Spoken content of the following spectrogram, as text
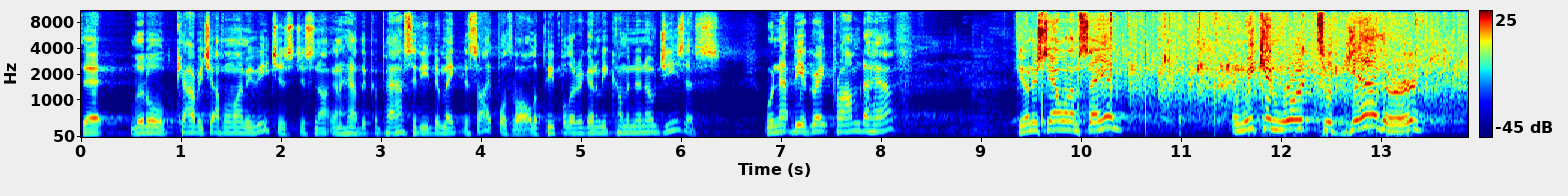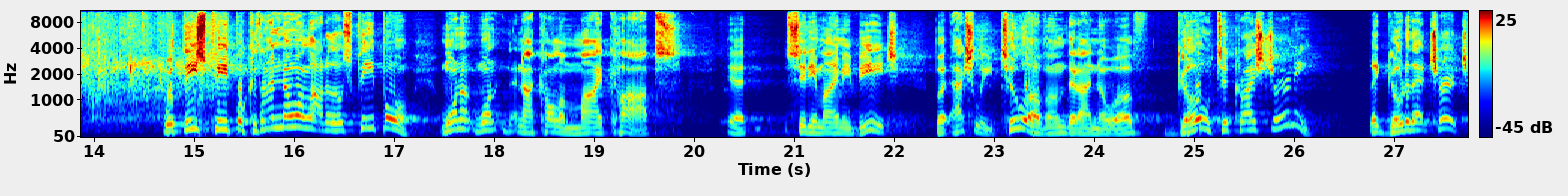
that little Calvary Chapel Miami Beach is just not going to have the capacity to make disciples of all the people that are going to be coming to know Jesus. Wouldn't that be a great problem to have? Do you understand what I'm saying? And we can work together with these people, because I know a lot of those people. One, one, and I call them my cops at City of Miami Beach, but actually two of them that I know of go to Christ Journey. They go to that church.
